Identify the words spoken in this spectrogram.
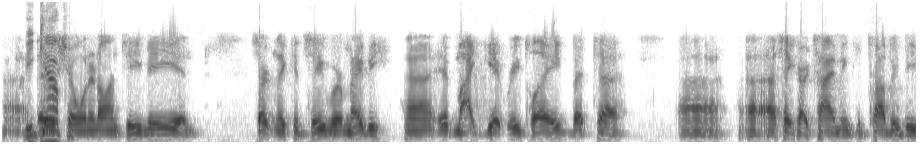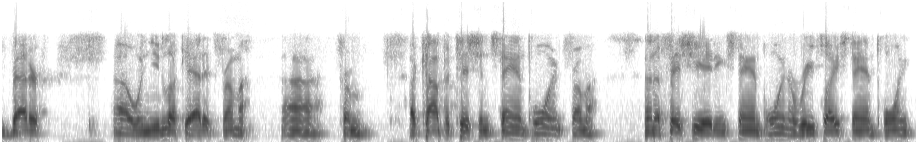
uh, Be they careful. were showing it on TV, and certainly could see where maybe uh, it might get replayed. But uh, uh, I think our timing could probably be better uh, when you look at it from a uh, from a competition standpoint, from a, an officiating standpoint, a replay standpoint.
